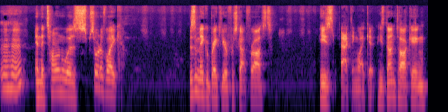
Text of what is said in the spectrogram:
mm-hmm. and the tone was sort of like, this is a make or break year for Scott Frost. He's acting like it. He's done talking.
